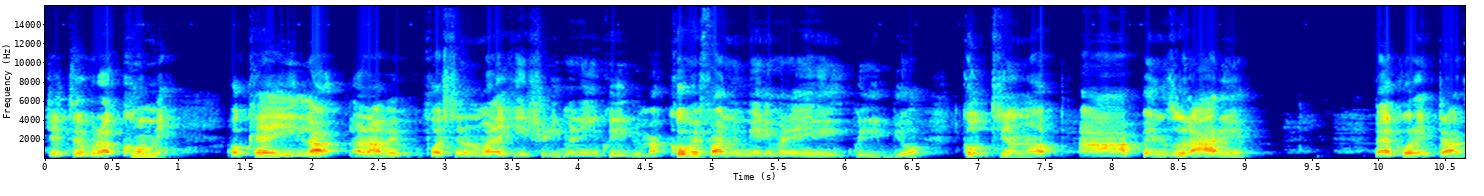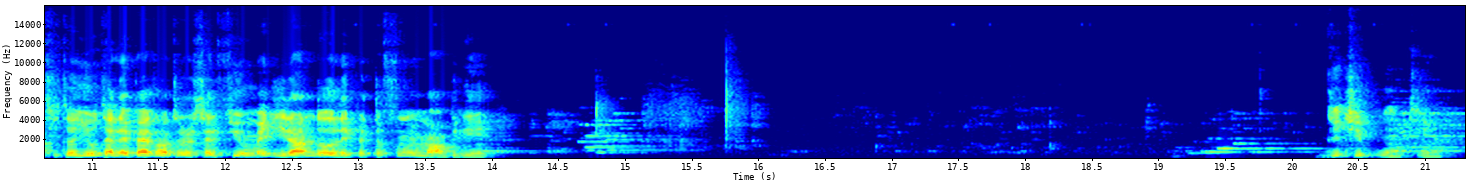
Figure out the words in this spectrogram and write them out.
Certo, però come... Ok, la, la, nave può essere normale che riesce a rimanere in equilibrio, ma come fanno i miei a rimanere in equilibrio? Continuano a, a penzolare. Pecora in transito, aiuta le pecore a attraversare il fiume girando le piattaforme mobili. Dieci punti.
